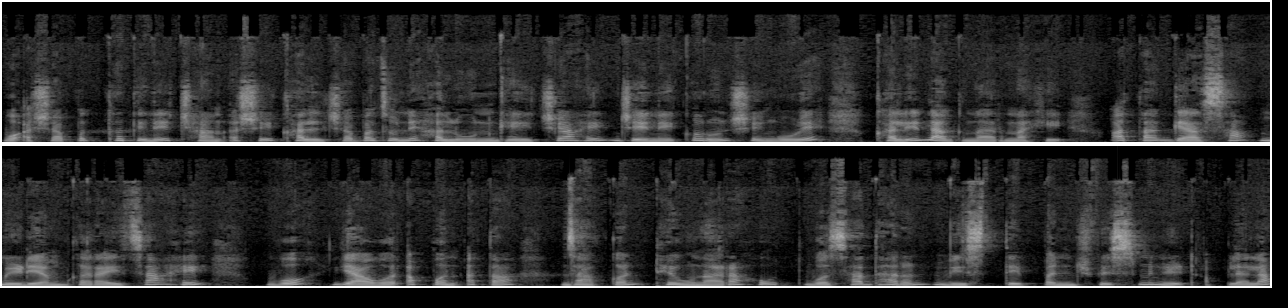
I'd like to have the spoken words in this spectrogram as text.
व अशा पद्धतीने छान असे खालच्या बाजूने हलवून घ्यायचे आहे जेणेकरून शेंगोळे खाली लागणार नाही. आता गॅस हा मीडियम करायचा आहे व यावर आपण आता झाकण ठेवणार आहोत व साधारण वीस ते पंचवीस मिनिट आपल्याला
